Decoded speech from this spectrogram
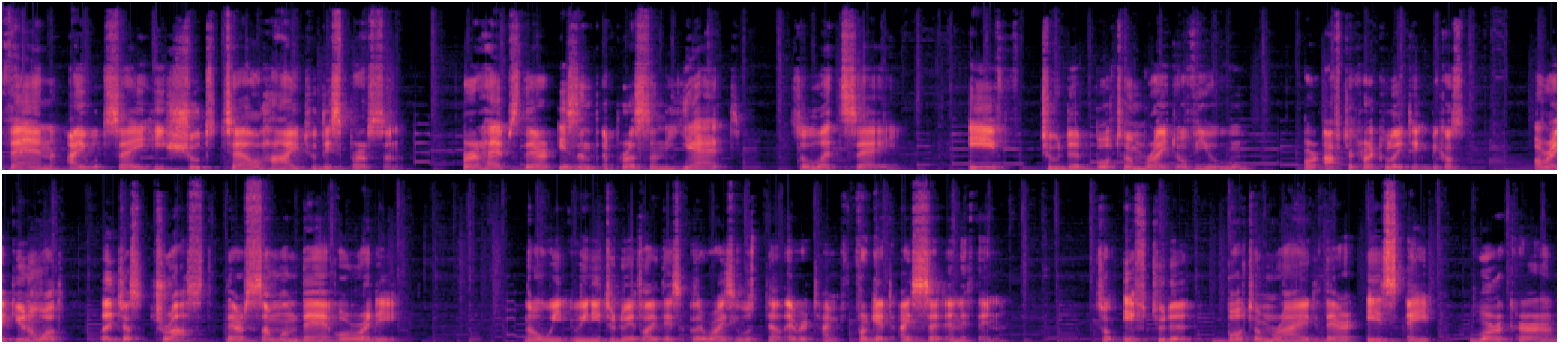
then I would say he should tell hi to this person. Perhaps there isn't a person yet, so let's say if to the bottom right of you, or after calculating, because, alright, you know what, let's just trust there's someone there already. No, we, we need to do it like this, otherwise he will tell every time, forget I said anything. So if to the bottom right there is a worker,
